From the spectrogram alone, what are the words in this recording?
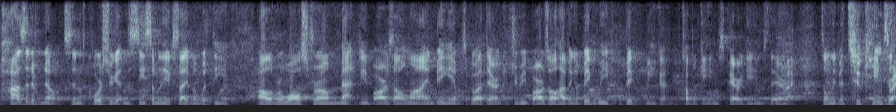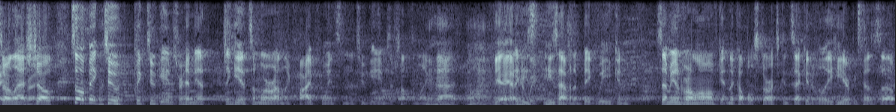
positive notes. And of course, you're getting to see some of the excitement with the Oliver Wahlstrom, Matt D. Barzal line being able to go out there and contribute. Barzal having a big week, a big week, a couple games, pair of games there. Right. It's only been two games since Right, our last right. show, so a big two, big two games for him. I think he had somewhere around like five points in the two games or something like that. And Mm-hmm. Yeah, he had a good he's, week. he's having a big week, and Semyon Varlamov getting a couple starts consecutively here because of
